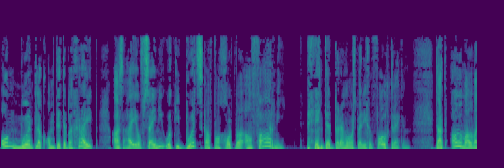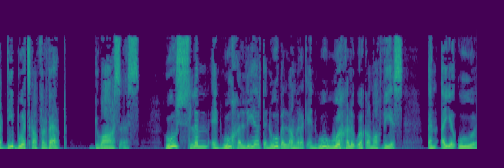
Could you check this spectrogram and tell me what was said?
onmoontlik om dit te begryp as hy of sy nie ook die boodskap van God wil aanvaar nie. En dit bring ons by die gevolgtrekking dat almal wat die boodskap verwerp, dwaas is hoe slim en hoe geleerd en hoe belangrik en hoe hoog hulle ook al mag wees in eie oë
